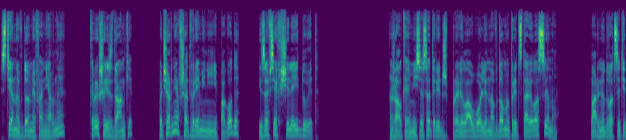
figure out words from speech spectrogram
Стены в доме фанерные, крыша из дранки, почерневший от времени и непогоды, изо всех щелей дует. Жалкая миссис Этеридж провела Уоллина в дом и представила сыну, парню 23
